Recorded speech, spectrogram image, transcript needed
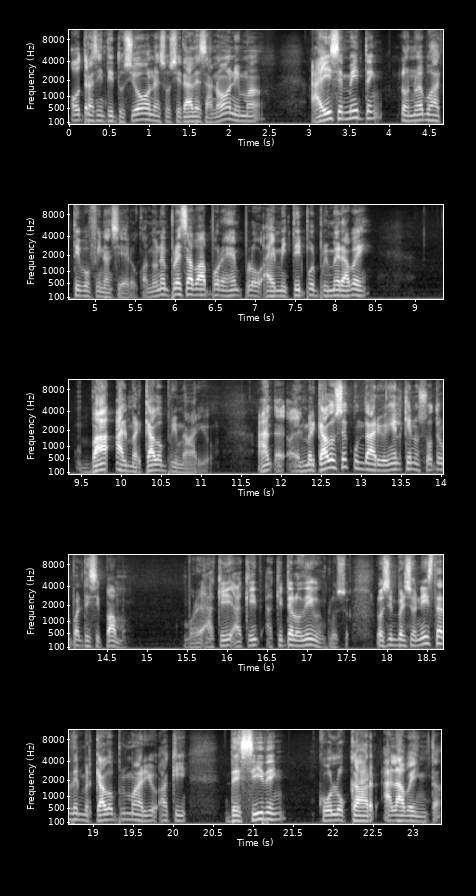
otras instituciones, sociedades anónimas. Ahí se emiten los nuevos activos financieros. Cuando una empresa va, por ejemplo, a emitir por primera vez, va al mercado primario. El mercado secundario en el que nosotros participamos. Aquí, aquí, aquí te lo digo incluso. Los inversionistas del mercado primario aquí deciden colocar a la venta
